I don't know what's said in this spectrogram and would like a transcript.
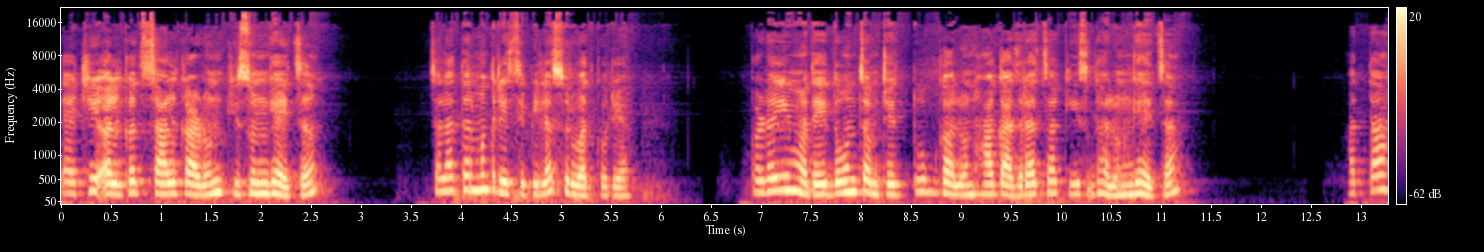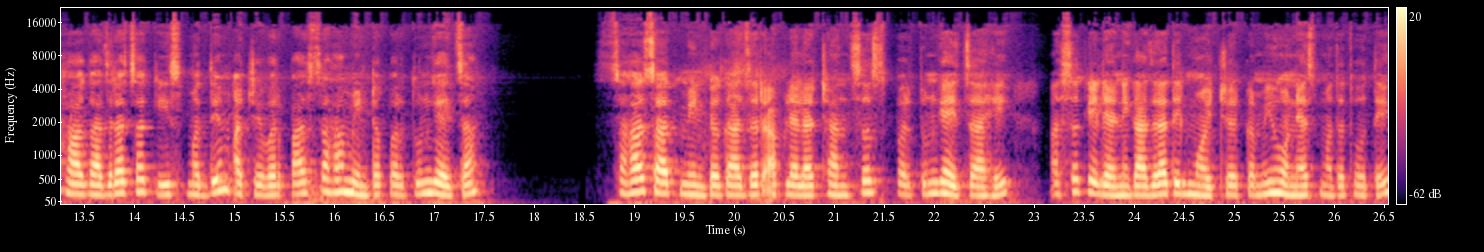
त्याची अलगद साल काढून खिसून घ्यायचं. चला तर मग रेसिपीला सुरुवात करूया. कढईमध्ये दोन चमचे तूप घालून हा गाजराचा किस घालून घ्यायचा. आता हा गाजराचा किस मध्यम आचेवर पाच सहा मिनटं परतून घ्यायचा. सहा सात मिनटं गाजर आपल्याला छानसंच परतून घ्यायचं आहे. असं केल्याने गाजरातील मॉइश्चर कमी होण्यास मदत होते.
